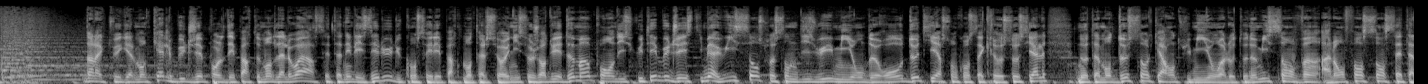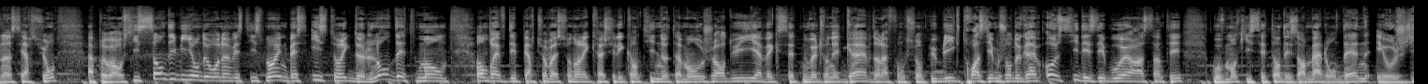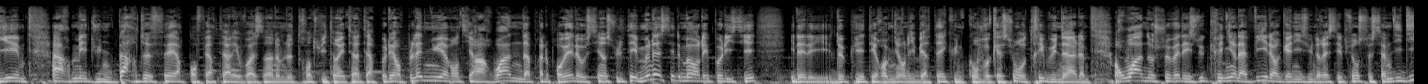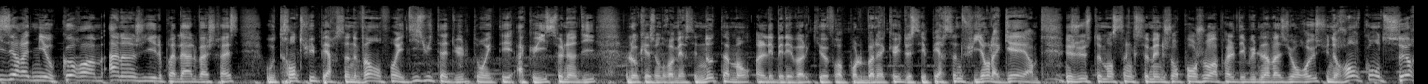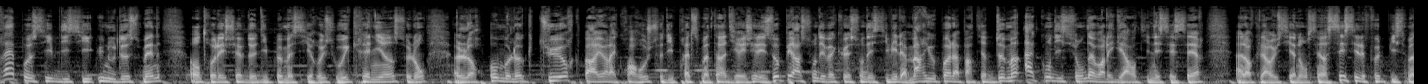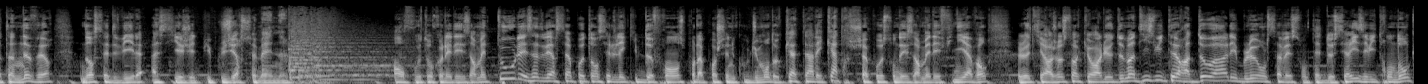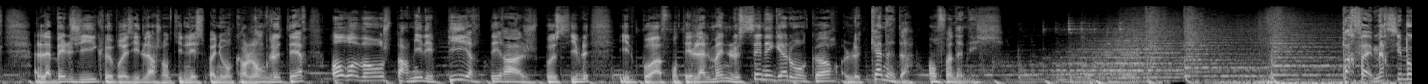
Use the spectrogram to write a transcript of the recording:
Dans l'actu également, quel budget pour le département de la Loire Cette année, les élus du conseil départemental se réunissent aujourd'hui et demain pour en discuter. Budget estimé à 878 millions d'euros. Deux tiers sont consacrés au social, notamment 248 millions à l'autonomie, 120 à l'enfance, 107 à l'insertion. À prévoir aussi 110 millions d'euros d'investissement, une baisse historique de l'endettement. En bref, des perturbations dans les crèches et les cantines, notamment aujourd'hui, avec cette nouvelle journée de grève dans la fonction publique. Troisième jour de grève aussi des éboueurs à saint mouvement qui s'étend désormais à Londaine et au Gier. Armé d'une barre de fer pour faire taire les un homme de 38 ans, a été interpellé en pleine nuit avant-hier à Rouen. D'après le progrès, il a aussi insulté et menacé de mort les policiers. Il a depuis été remis en liberté avec une convocation au tribunal. Rouen, au chevet des Ukrainiens, la ville organise une réception ce samedi 10h30 au Corum à Lingil, près de la Halle Vacheresse, où 38 personnes, 20 enfants et 18 adultes ont été accueillis ce lundi. L'occasion de remercier notamment les bénévoles qui œuvrent pour le bon accueil de ces personnes fuyant la guerre. Justement, cinq semaines jour pour jour après le début de l'invasion russe, une rencontre serait possible d'ici une ou deux semaines entre les chefs de diplomatie russes ou ukrainiens selon leur homologue turc. Par ailleurs, la Croix-Rouge se dit prête ce matin à diriger les opérations d'évacuation des civils à Mariupol à partir de demain à condition d'avoir les garanties nécessaires. Alors que la Russie a annoncé un cessez-le-feu depuis ce matin 9h dans cette ville assiégée depuis plusieurs semaines. En foot, on connaît désormais tous les adversaires potentiels de l'équipe de France pour la prochaine Coupe du Monde au Qatar. Les quatre chapeaux sont désormais définis avant le tirage au sort qui aura lieu demain 18h à Doha. Les Bleus, on le savait, sont tête de série. Ils éviteront donc la Belgique, le Brésil, l'Argentine, l'Espagne ou encore l'Angleterre. En revanche, parmi les pires tirages possibles, il pourra affronter l'Allemagne, le Sénégal ou encore le Canada en fin d'année. Parfait, merci beaucoup.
